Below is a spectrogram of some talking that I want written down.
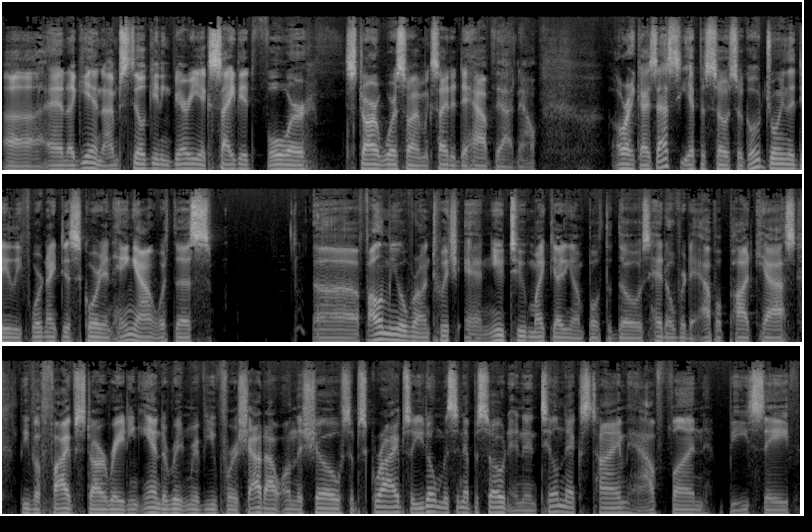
Uh, and again, I'm still getting very excited for Star Wars, so I'm excited to have that now. All right, guys, that's the episode. So go join the daily Fortnite Discord and hang out with us. Uh, follow me over on Twitch and YouTube, Mike Daddy on both of those. Head over to Apple Podcasts, leave a five star rating and a written review for a shout out on the show. Subscribe so you don't miss an episode. And until next time, have fun, be safe,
